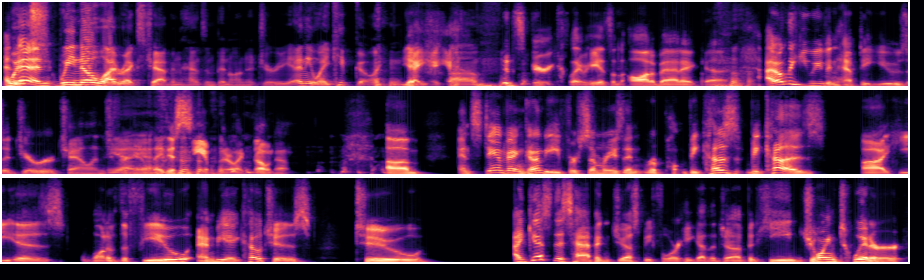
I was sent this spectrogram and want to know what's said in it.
And Which then, we know why Rex Chapman hasn't been on a jury. Anyway, keep going. yeah, yeah, yeah. Um, it's very clear he has an automatic. Uh, I don't think you even have to use a juror challenge for Yeah, him. yeah. They just see him and they're like, oh, no. Um, and Stan Van Gundy, for some reason, rep- because because uh, he is one of the few NBA coaches to, I guess this happened just before he got the job, but he joined Twitter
